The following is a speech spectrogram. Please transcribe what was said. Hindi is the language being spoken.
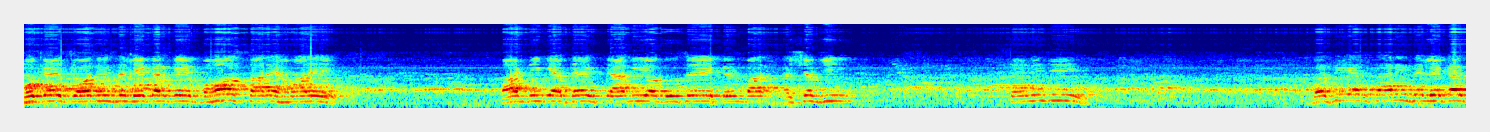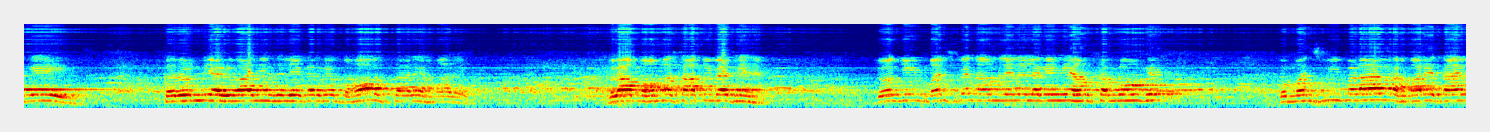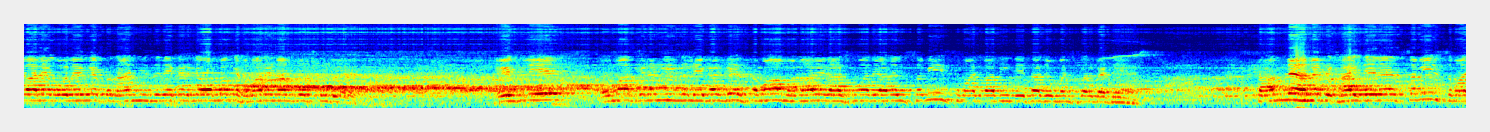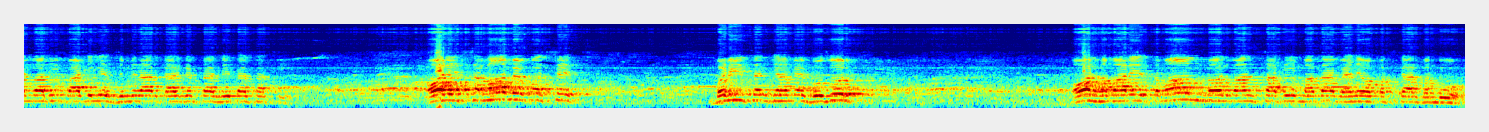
मुकेश चौधरी से लेकर के बहुत सारे हमारे पार्टी के अध्यक्ष त्यागी और दूसरे किरण कश्यप जी, सैनी जी, बसी अंसारी से लेकर के करुणी अग्रवाल जी से लेकर के बहुत सारे हमारे गुलाम मोहम्मद साहब भी बैठे हैं क्योंकि मंच पे नाम लेने लगेंगे हम सब लोगों के। तो मंच भी बड़ा है और हमारे दाएँ वाले बोलेंगे प्रधान जी से लेकर के और लोग हमारे नाम को छूट गए। इसलिए उमा किरण जी से लेकर के तमाम हमारे राजकुमार यादव, सभी समाजवादी नेता जो मंच पर बैठे हैं, सामने हमें दिखाई दे रहे हैं सभी समाजवादी पार्टी के जिम्मेदार कार्यकर्ता, नेता, साथी। और इस सभा में उपस्थित बड़ी संख्या में बुज़ुर्ग और हमारे तमाम नौजवान साथी माता बहनें और पत्रकार बंधुओं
